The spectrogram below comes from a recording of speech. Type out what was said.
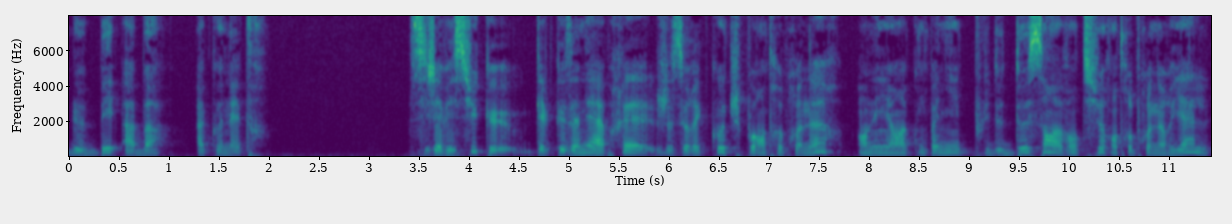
le B à bas à connaître. Si j'avais su que quelques années après, je serais coach pour entrepreneurs en ayant accompagné plus de 200 aventures entrepreneuriales,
